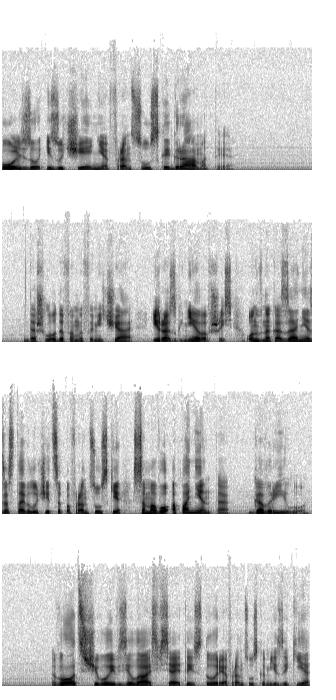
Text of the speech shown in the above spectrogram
пользу изучения французской грамоты. Дошло до Фомы Фомича, и, разгневавшись, он в наказание заставил учиться по-французски самого оппонента, Гаврилу. Вот с чего и взялась вся эта история о французском языке,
